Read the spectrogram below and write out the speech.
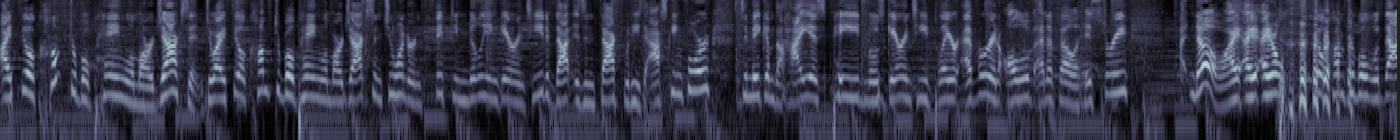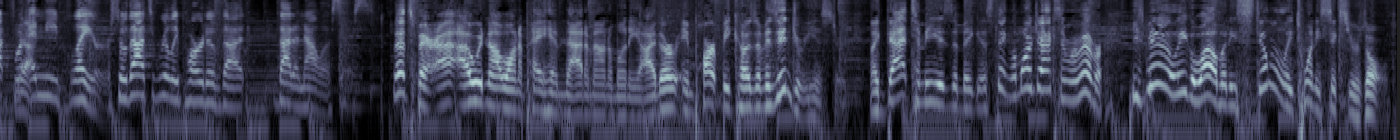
I feel comfortable paying Lamar Jackson. Do I feel comfortable paying Lamar Jackson 250 million guaranteed if that is in fact what he's asking for to make him the highest paid, most guaranteed player ever in all of NFL history? Uh, No, I, I, I don't feel comfortable with that for Yeah. any player. So that's really part of that that analysis. That's fair. I, I would not want to pay him that amount of money either, in part because of his injury history. Like, that to me is the biggest thing. Lamar Jackson, remember, he's been in the league a while, but he's still only 26 years old.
